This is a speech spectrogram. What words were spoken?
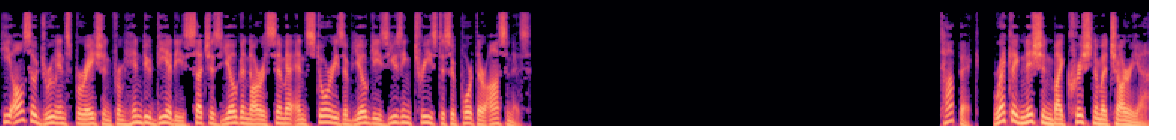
He also drew inspiration from Hindu deities such as Yoga Narasimha and stories of yogis using trees to support their asanas. Recognition by Krishnamacharya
